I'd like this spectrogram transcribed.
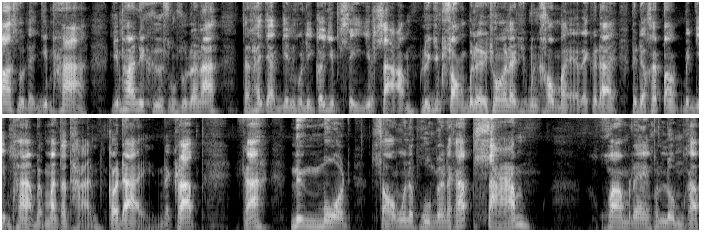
มากสุดแต่ยี่ห้ายี่ห้านี่คือสูงสุดแล้วนะ แต่ถ้าอยากเย็นกว่านี้ก็ยี่สี่ยี่สามหรือยี่สองไปเลยช่วงแรกที่เพิ่งเข้าใหม่อะไรก็ได้เดี๋ยวค่อยปรับเป็นยี่ห้าแบบมาตรฐานก็ได้นะครับนะหนึ่งโหมดสองอุณหภูมิแล้วนะครับสามความแรงพัดลมครับ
